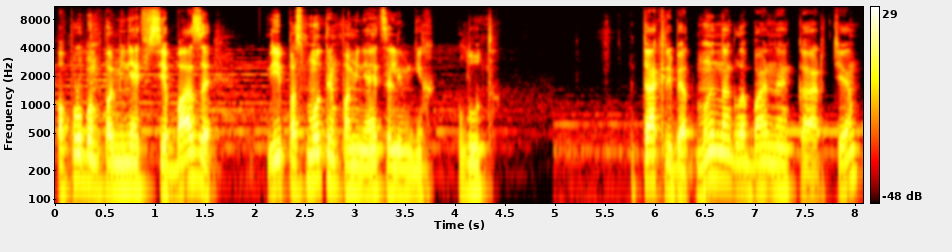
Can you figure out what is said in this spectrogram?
Попробуем поменять все базы и посмотрим, поменяется ли в них лут. Так, ребят, мы на глобальной карте.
